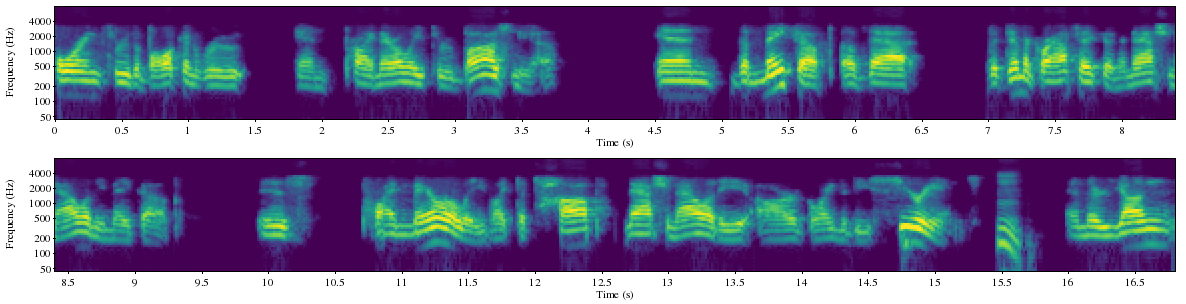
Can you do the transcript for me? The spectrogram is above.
pouring through the Balkan route and primarily through Bosnia. And the makeup of that, the demographic and the nationality makeup is primarily like the top nationality are going to be Syrians hmm. and they're young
